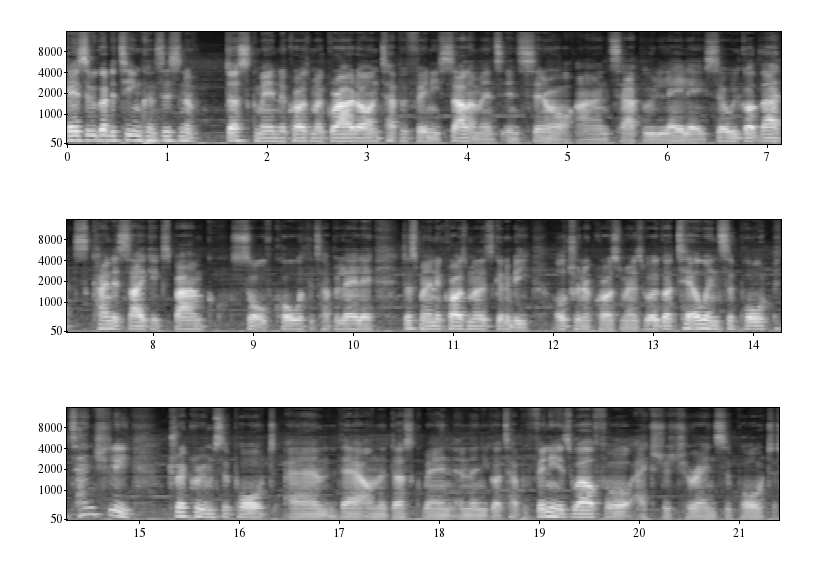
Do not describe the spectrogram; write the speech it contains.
Okay, so we've got a team consisting of Duskmane, Necrozma, Groudon, Tapu Fini, Salamence, Incineroar, and Tapu Lele. So we've got that kind of Psychic Spam sort of core with the Tapu Lele. Duskmane, Necrozma is going to be Ultra Necrozma as well. We've got Tailwind support, potentially Trick Room support um, there on the Duskmane, and then you've got Tapu Fini as well for extra terrain support,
